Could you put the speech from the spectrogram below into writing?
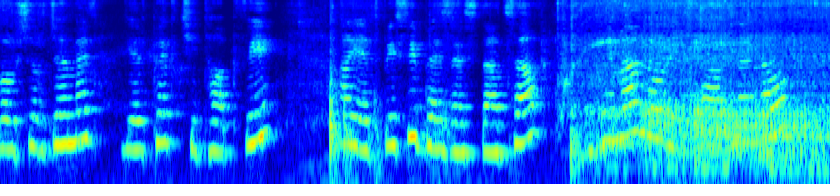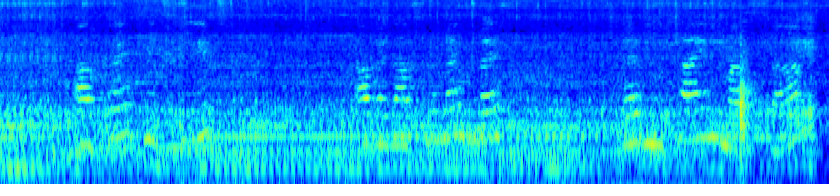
որ շրջեմ էլ երբեք չի թապվի, այ այդպիսի բեզ է ստացա, հիմա նորից թարնելով, արդեն քիչ-քիչ ավելացնում ենք մեր վերնուցային մասա,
